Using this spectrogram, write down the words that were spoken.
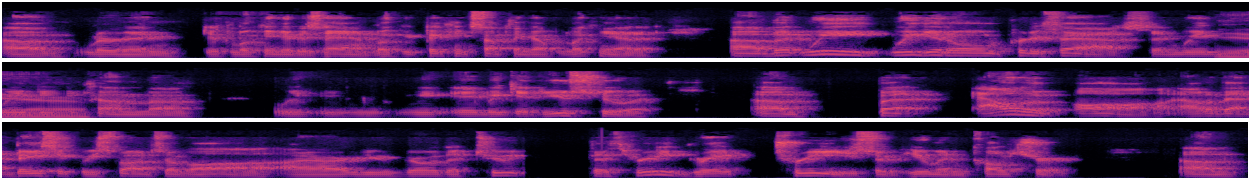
uh, learning, just looking at his hand, looking, picking something up and looking at it. Uh, but we we get old pretty fast, and we yeah. we become uh, we, we we get used to it. Um, but out of awe, out of that basic response of awe, I argue go the two the three great trees of human culture. Um,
